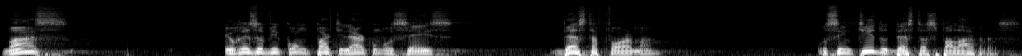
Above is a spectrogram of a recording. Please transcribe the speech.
Mas eu resolvi compartilhar com vocês desta forma o sentido destas palavras.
